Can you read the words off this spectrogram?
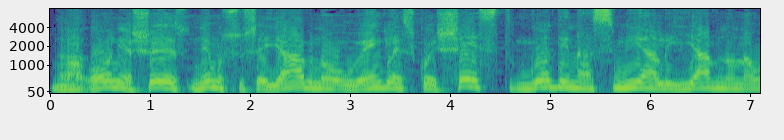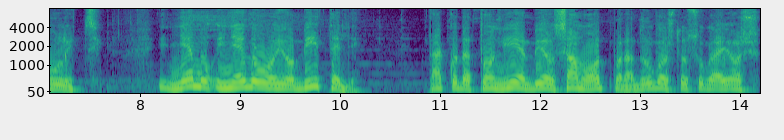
Ma on je šest, njemu su se javno u Engleskoj šest godina smijali javno na ulici. Njemu i njegovoj obitelji. Tako da to nije bio samo otpor, a drugo što su ga još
